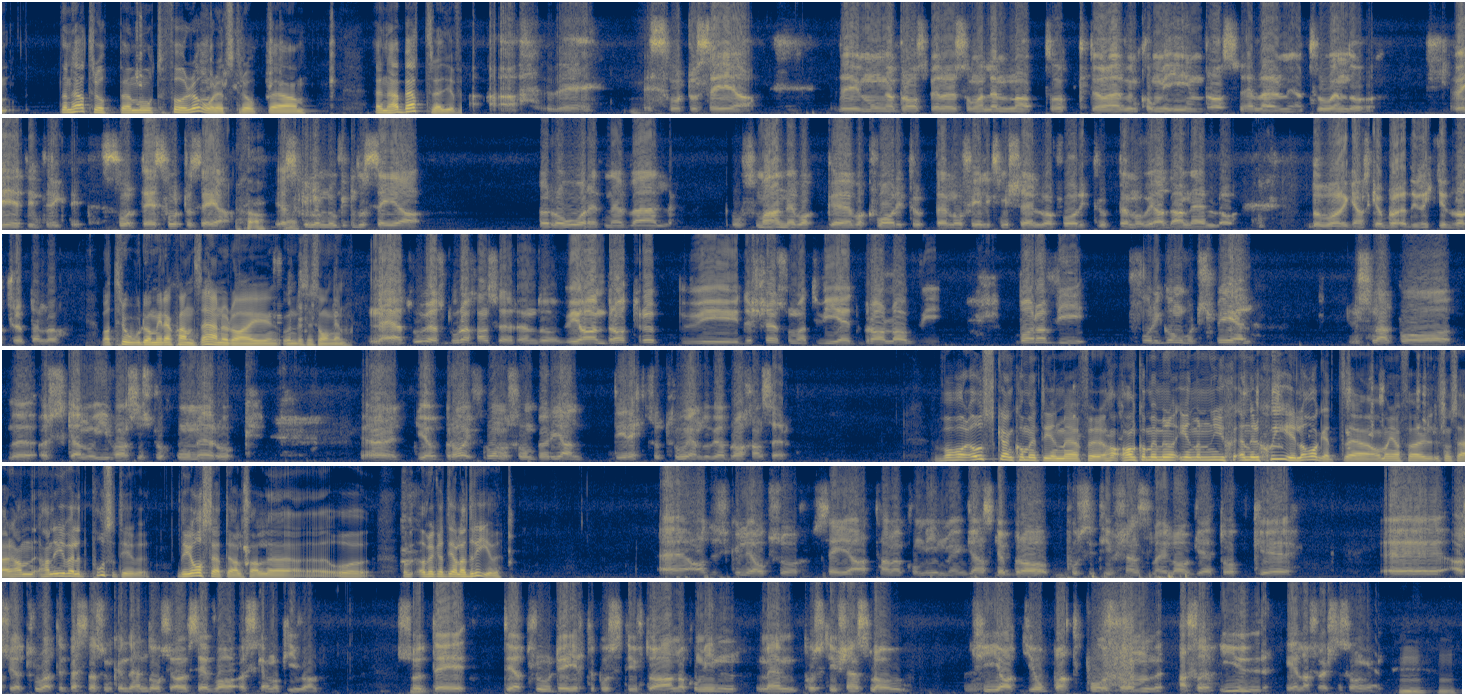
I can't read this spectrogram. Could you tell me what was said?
den här truppen mot förra årets trupp, eh, är den här bättre? Det, är svårt att säga. Det är många bra spelare som har lämnat och det har även kommit in bra spelare, men jag tror ändå... Jag vet inte riktigt. Svårt. Det är svårt att säga. Ja, Jag skulle nog ändå säga förra året när väl Osmane var, eh, var kvar i truppen och Felix Michel var kvar i truppen och vi hade Anel och då var det ganska bra, det är riktigt bra trupp ändå. Vad tror du om era chanser här nu då under säsongen? Nej, jag tror vi har stora chanser ändå. Vi har en bra trupp. Vi, det känns som att vi är ett bra lag. Vi, bara vi får igång vårt spel, lyssnar på eh, Öskan och Ivans instruktioner och eh, gör bra ifrån oss från början direkt så tror jag ändå vi har bra chanser. Vad har Uskan kommit in med för, har han kommit med- in med någon ny energi i laget? Eh, om man jämför, liksom så här, han, han är ju väldigt positiv, det jag har sett i alla fall, eh, och har verkat jävla driv. Eh, ja, det skulle jag också säga att han har kommit in med en ganska bra positiv känsla i laget och eh, eh, alltså jag tror att det bästa som kunde hända oss i AFC var Öskan och Ivan. Så det, det, jag tror det är jättepositivt och han har kommit in med en positiv känsla och vi har jobbat på som alltså, djur hela försäsongen. Mm. Mm.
